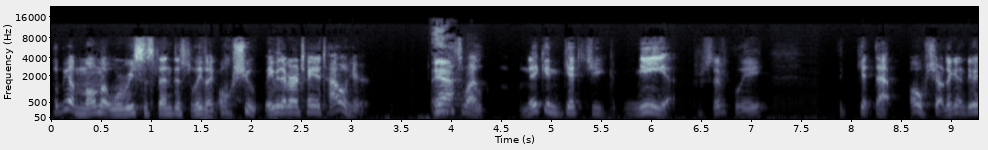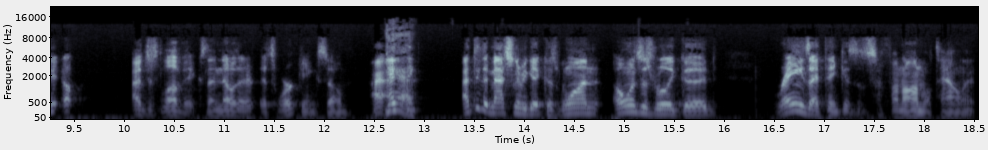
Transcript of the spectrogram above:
There'll be a moment where we suspend disbelief, like, oh shoot, maybe they're going to retain the title here. And yeah, that's what I love. When they can get you, me specifically, to get that. Oh shit, they're going to do it. Oh, I just love it because I know that it's working. So I, yeah. I think I think the match is going to be good because one, Owens is really good. Reigns, I think, is a phenomenal talent.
